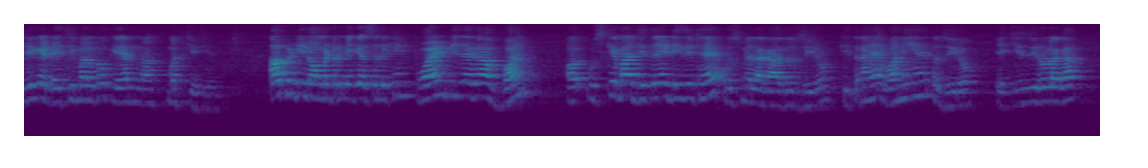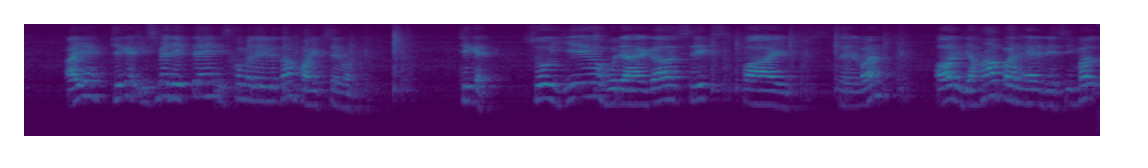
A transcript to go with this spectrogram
ठीक है? डेसिमल को केयर मत कीजिए। अब डिनोमीटर में कैसे लिखें? पॉइंट की जगह वन और उसके बाद जितने डिजिट है, उसमें लगा दो ज़ीरो। कितना है? वन ही है तो ज़ीरो। एक ही ज़ीरो लगा। आइए, ठीक है, इसमें देखते हैं, इसको मैं ले लेता हूँ फाइव सेवन ठीक है सो ये हो जाएगा सिक्स फाइव सेवन और यहाँ पर है डेसिमल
